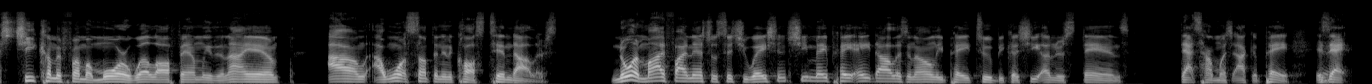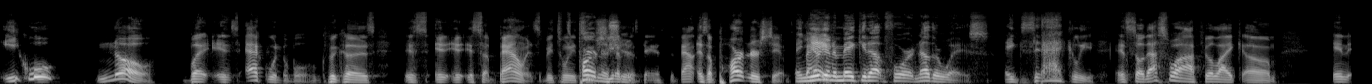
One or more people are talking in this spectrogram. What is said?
she coming from a more well-off family than I am. I I want something that costs ten dollars. Knowing my financial situation, she may pay eight dollars and I only pay two because she understands that's how much I could pay. Is yeah. that equal? No, but it's equitable because it's it, it's a balance between it's two. She understands the balance. It's a partnership, and Bang. you're going to make it up for it in other ways. Exactly, and so that's why I feel like um, and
